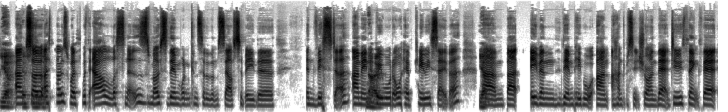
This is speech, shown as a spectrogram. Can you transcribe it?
Yeah. Um, so I suppose with with our listeners, most of them wouldn't consider themselves to be the investor. I mean, no. we would all have KiwiSaver, yeah. um, but even then, people aren't 100% sure on that. Do you think that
